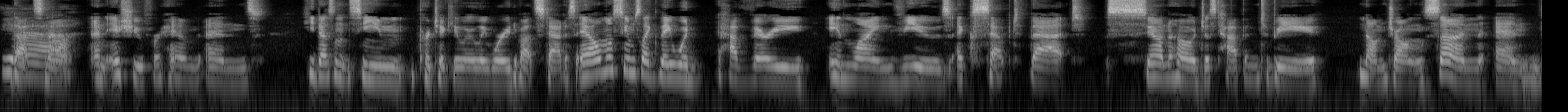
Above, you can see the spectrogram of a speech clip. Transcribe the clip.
that's not an issue for him and he doesn't seem particularly worried about status. It almost seems like they would have very inline views, except that Seonho just happened to be Namjong's son, and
